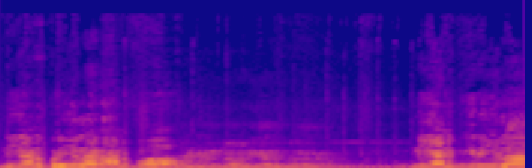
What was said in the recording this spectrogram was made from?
நீங்க அனுப்புறீங்களா நான் அனுப்பவா? நீங்க அனுப்பிக்கிறீங்களா?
